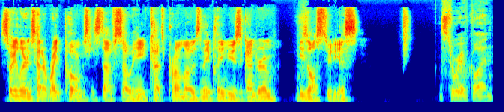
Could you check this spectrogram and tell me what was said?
so he learns how to write poems and stuff. So he cuts promos and they play music under him. He's all studious. The story of Glenn.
